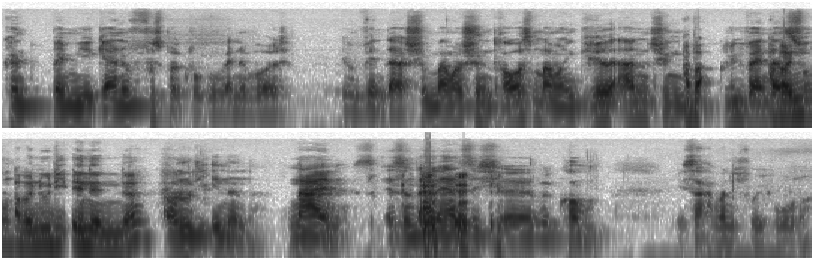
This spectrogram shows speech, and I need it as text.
Könnt bei mir gerne Fußball gucken, wenn ihr wollt. Im Winter. Schön, machen wir schön draußen, machen wir einen Grill an, schön Aber- Glühwein Aber, dazu. aber nur die Innen, ne? Aber nur die Innen. Nein, es sind alle herzlich äh, willkommen. Ich sage aber nicht, wo ich wohne.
